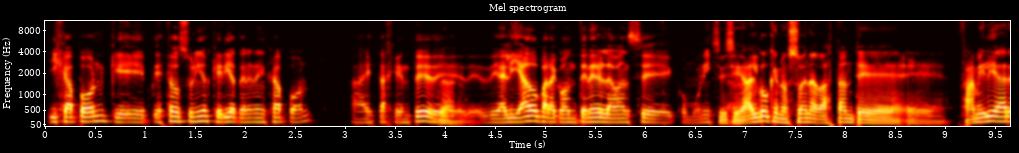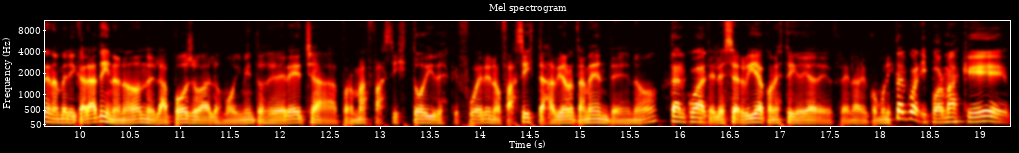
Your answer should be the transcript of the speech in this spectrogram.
y Japón, que Estados Unidos quería tener en Japón a esta gente de, Claro. de- de aliado para contener el avance comunista. Sí, sí, algo que nos suena bastante eh, familiar en América Latina, ¿no? Donde el apoyo a los movimientos de derecha, por más fascistoides que fueren, o fascistas abiertamente, ¿no? Tal cual. Te le servía con esta idea de frenar el comunismo. Tal cual. Y por más que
